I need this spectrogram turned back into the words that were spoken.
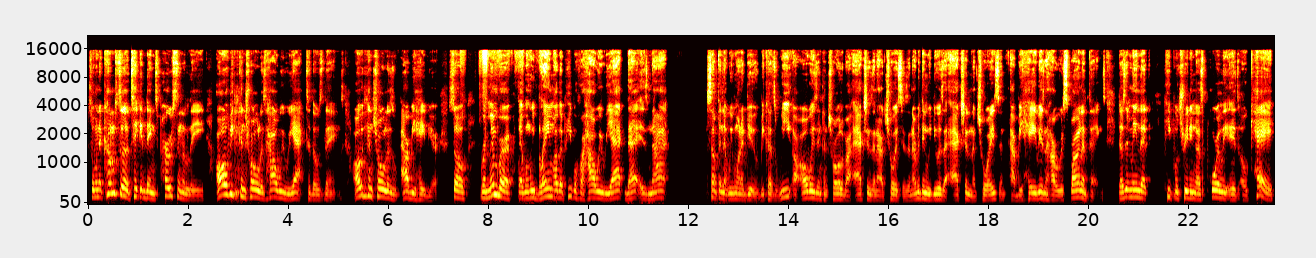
So when it comes to taking things personally, all we can control is how we react to those things. All we can control is our behavior. So remember that when we blame other people for how we react, that is not something that we want to do because we are always in control of our actions and our choices and everything we do is an action and a choice and our behaviors and how we respond to things doesn't mean that people treating us poorly is okay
